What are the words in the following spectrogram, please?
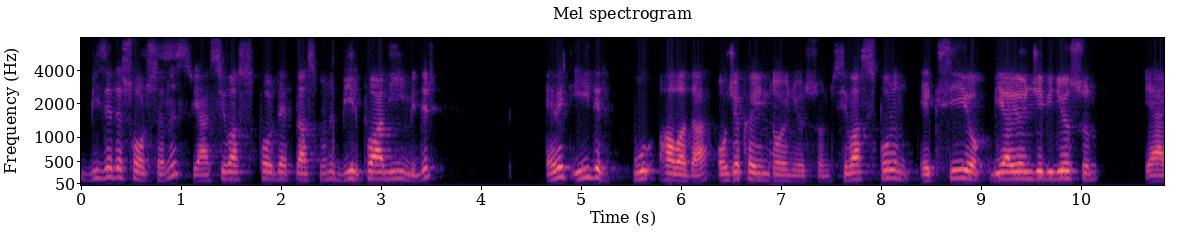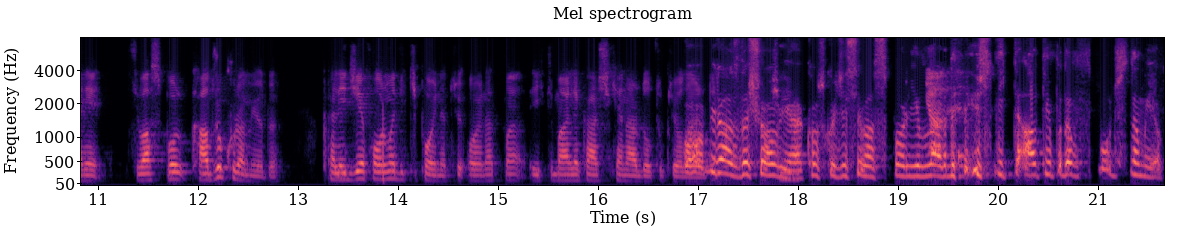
bize de sorsanız yani Sivas Spor deplasmanı bir puan iyi midir? Evet iyidir. Bu havada Ocak ayında oynuyorsun. Sivas Spor'un eksiği yok. Bir ay önce biliyorsun yani Sivas Spor kadro kuramıyordu. Kaleciye forma dikip oynatıyor, oynatma ihtimaline karşı kenarda oturtuyorlar. O biraz da şov Şimdi, ya. Koskoca Sivas Spor yıllardır ya, üst ligde altyapıda futbolcusu da mı yok?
